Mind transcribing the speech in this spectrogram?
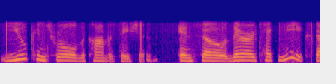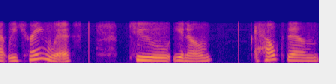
you control the conversation. And so there are techniques that we train with to you know help them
